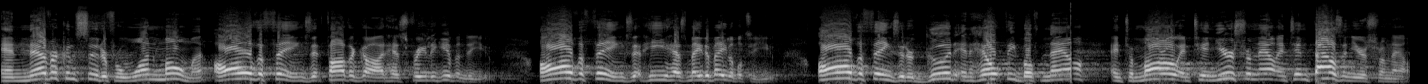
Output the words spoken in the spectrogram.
And never consider for one moment all the things that Father God has freely given to you, all the things that He has made available to you all the things that are good and healthy both now and tomorrow and 10 years from now and 10,000 years from now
